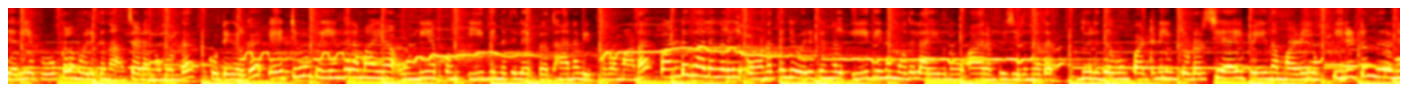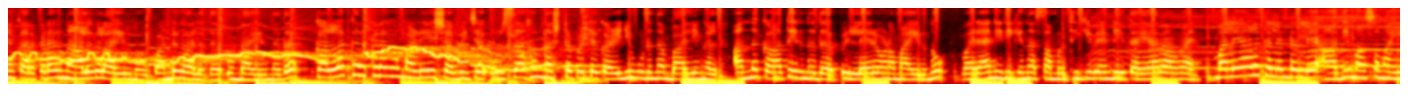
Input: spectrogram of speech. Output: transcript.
ചെറിയ പൂക്കളം ഒരുക്കുന്ന ചടങ്ങുമുണ്ട്. കുട്ടികൾക്ക് ഏറ്റവും പ്രിയങ്കരമായ ഉണ്ണിയപ്പം ഈ ദിനത്തിലെ പ്രധാന വിഭവമാണ്. പണ്ടുകാലങ്ങളിൽ ഓണത്തിന്റെ ഒരുക്കങ്ങൾ ഈ ദിനം മുതലായിരുന്നു ആരംഭിച്ചിരുന്നത്. ദുരിതവും പട്ടിണിയും തുടർച്ചയായി പെയ്യുന്ന മഴയും ഇരുട്ടും നിറഞ്ഞ കർക്കിടക നാളുകളായിരുന്നു പണ്ടുകാലത്ത് ഉണ്ടായിരുന്നത്. കള്ളക്കർക്കിടക മഴയെ ശപിച്ച് ഉത്സാഹം നഷ്ടപ്പെട്ട് കഴിഞ്ഞുകൂടുന്ന ബാല്യങ്ങൾ അന്ന് കാത്തിരുന്നത് പിള്ളേരോണമായിരുന്നു. വരാനിരിക്കുന്ന സമൃദ്ധിക്ക് വേണ്ടി തയ്യാറാകാൻ മലയാള കലണ്ടറിലെ ആദ്യ മാസമായ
